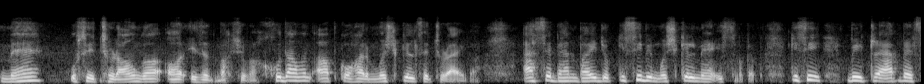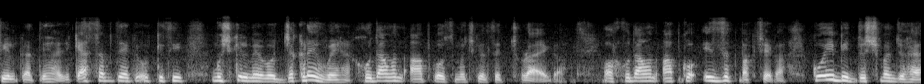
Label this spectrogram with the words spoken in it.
میں اسے چھڑاؤں گا اور عزت بخشوں گا۔ خدا مند آپ کو ہر مشکل سے چھڑائے گا۔ ایسے بہن بھائی جو کسی بھی مشکل میں ہے اس وقت، کسی بھی ٹریپ میں فیل کرتے ہیں کہہ سکتے ہیں کہ کسی مشکل میں وہ جکڑے ہوئے ہیں۔ خدا مند آپ کو اس مشکل سے چھڑائے گا اور خداون آپ کو عزت بخشے گا۔ کوئی بھی دشمن جو ہے،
